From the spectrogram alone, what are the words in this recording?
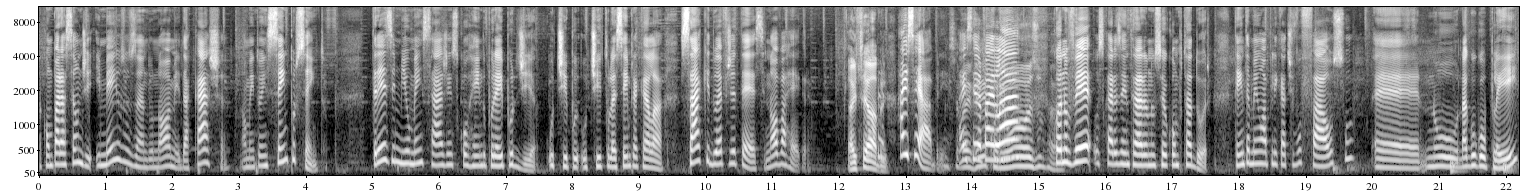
a comparação de e-mails usando o nome da caixa aumentou em 100%. 13 mil mensagens correndo por aí por dia. O, tipo, o título é sempre aquela saque do FGTS, nova regra. Aí você abre. Aí você abre. Você aí vai você ver, vai lá, é. quando vê, os caras entraram no seu computador. Tem também um aplicativo falso é, no, na Google Play.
